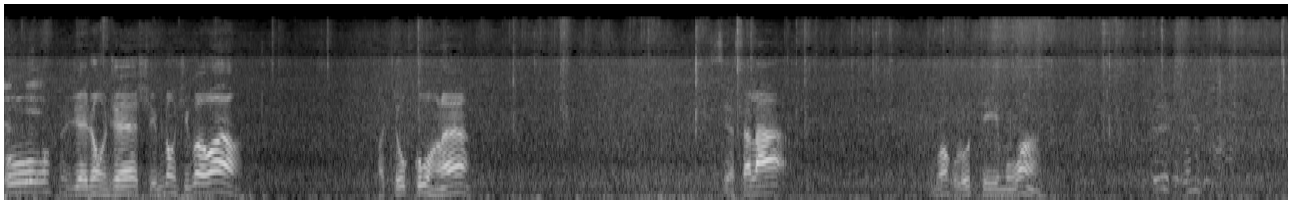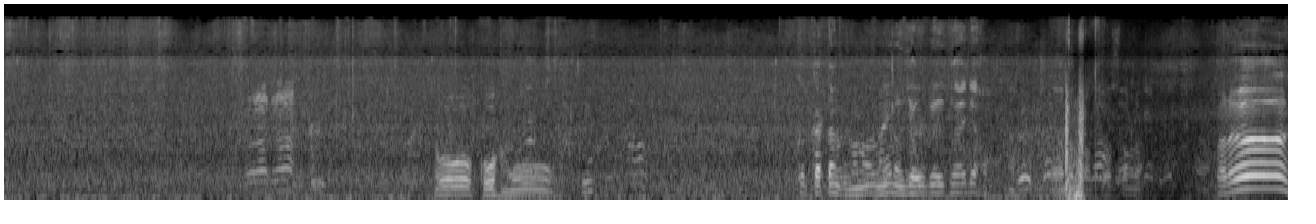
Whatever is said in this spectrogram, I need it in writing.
Ô, dễ đồng dễ, xím đồng chỉ vợ quá Ở chỗ cũ hẳn là Xỉa xa lá. Mua của lút tì mua à Ô, cũ hẳn ô cái cái tăng cũng muốn là dâu cái thuê để học Ờ, nó còn có xong rồi. Nó nữa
